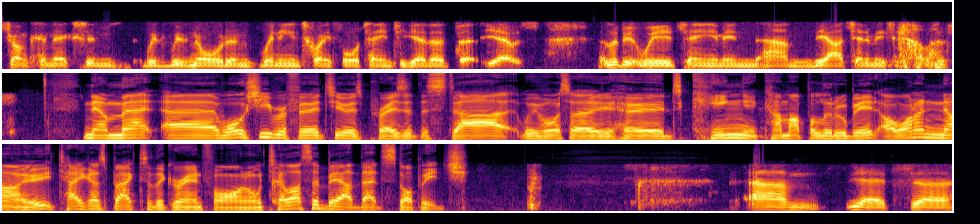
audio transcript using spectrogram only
strong connection with with Norden winning in 2014 together. But yeah, it was a little bit weird seeing him in um, the arch enemy's colours. Now, Matt, uh, while she referred to you as Prez at the start, we've also heard King come up a little bit. I want to know, take us back to the grand final. Tell us about that stoppage. Um, yeah, it's uh,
